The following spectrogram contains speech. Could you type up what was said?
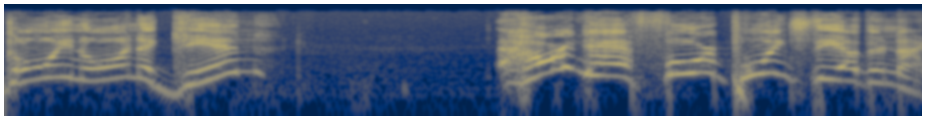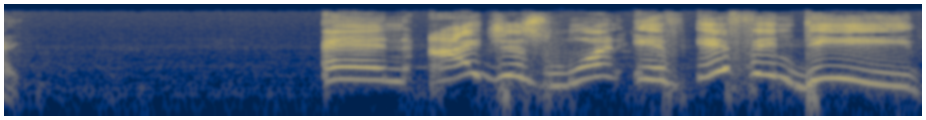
going on again? Harden had four points the other night. And I just want if if indeed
